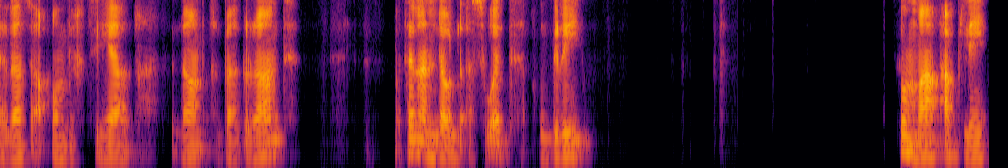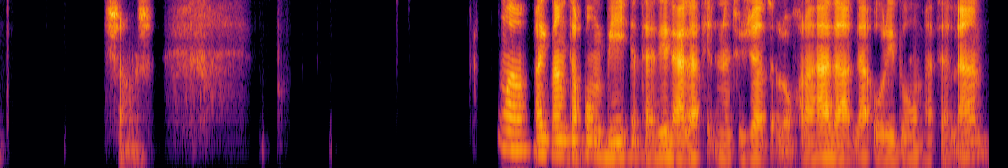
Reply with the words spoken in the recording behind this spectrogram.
مثلا سأقوم باختيار لون ال background. مثلا اللون الأسود أو gray ثم apply change وأيضا تقوم بالتعديل على المنتوجات الأخرى. هذا لا أريده مثلا.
